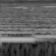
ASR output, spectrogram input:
Mm-hmm.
